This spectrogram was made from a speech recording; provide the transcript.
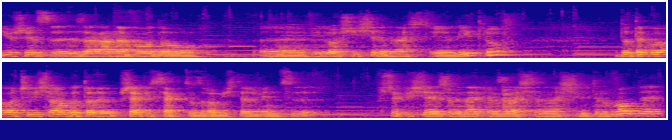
Już jest zalana wodą e, w ilości 17 litrów. Do tego oczywiście mam gotowy przepis, jak to zrobić też, więc w przepisie jest, żeby najpierw zalać 17 litrów wody,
